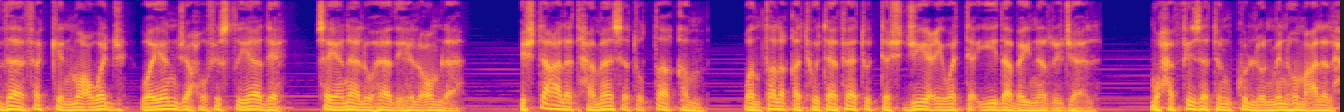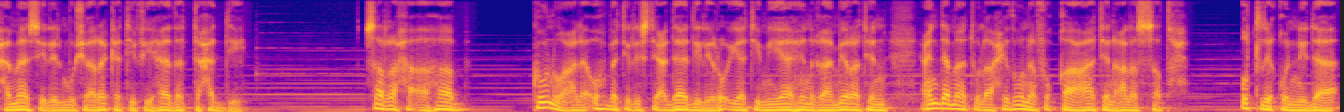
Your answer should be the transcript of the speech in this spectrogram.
ذا فك معوج وينجح في اصطياده سينال هذه العملة. اشتعلت حماسة الطاقم وانطلقت هتافات التشجيع والتأييد بين الرجال. محفزة كل منهم على الحماس للمشاركة في هذا التحدي. صرح أهاب كونوا على أهبة الاستعداد لرؤية مياه غامرة عندما تلاحظون فقاعات على السطح. أطلقوا النداء.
